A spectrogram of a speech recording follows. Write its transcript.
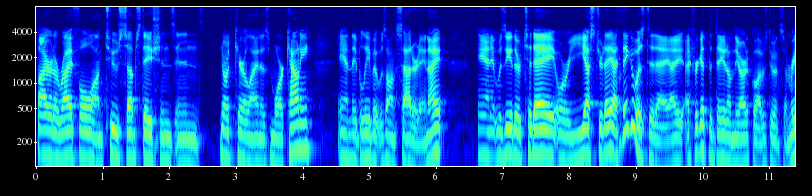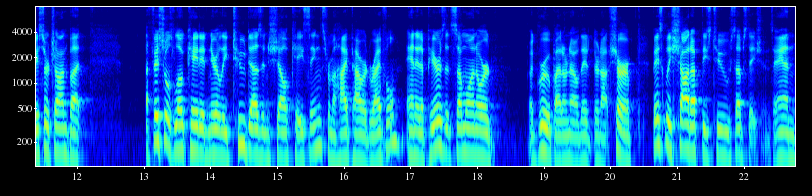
fired a rifle on two substations in North Carolina's Moore County, and they believe it was on Saturday night. And it was either today or yesterday. I think it was today. I, I forget the date on the article I was doing some research on, but officials located nearly two dozen shell casings from a high powered rifle, and it appears that someone or a group, I don't know, they, they're not sure, basically shot up these two substations. And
